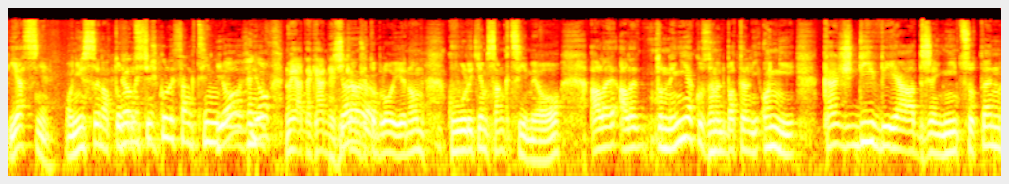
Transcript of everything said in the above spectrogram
Jasně, oni se na to Jo, prostě... kvůli sankcím? Jo, vyloženě- jo, no já tak já neříkám, Jo, jo, že to bylo jenom kvůli těm sankcím, jo, ale, ale to není jako zanedbatelný. Oni, každý vyjádření, co ten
